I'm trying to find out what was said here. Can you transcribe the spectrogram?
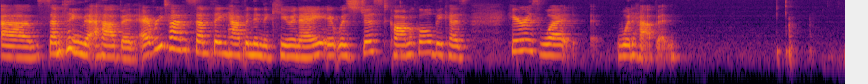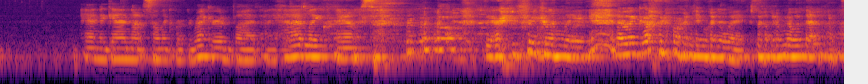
of something that happened. Every time something happened in the Q and A, it was just comical because here is what would happen. And again, not to sound like a broken record, but I had leg cramps very frequently. I went carnivore and they went away. So I don't know what that means.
